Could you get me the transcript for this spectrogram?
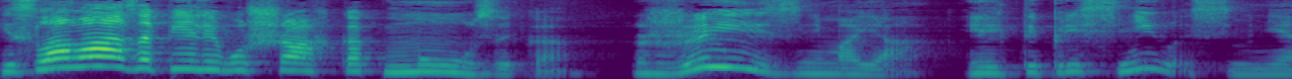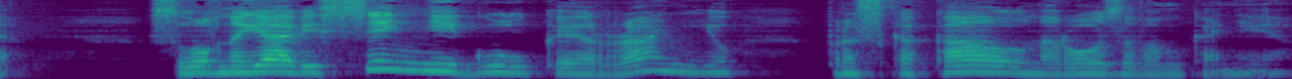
и слова запели в ушах, как музыка. «Жизнь моя, или ты приснилась мне?» Словно я весенней гулкой ранью проскакал на розовом коне.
